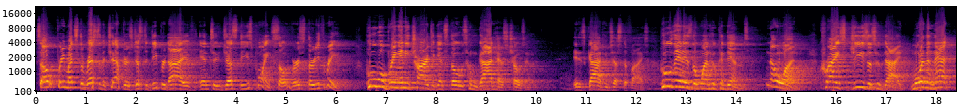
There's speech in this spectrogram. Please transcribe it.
So, pretty much the rest of the chapter is just a deeper dive into just these points. So, verse 33 Who will bring any charge against those whom God has chosen? It is God who justifies. Who then is the one who condemns? No one. Christ Jesus who died. More than that,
